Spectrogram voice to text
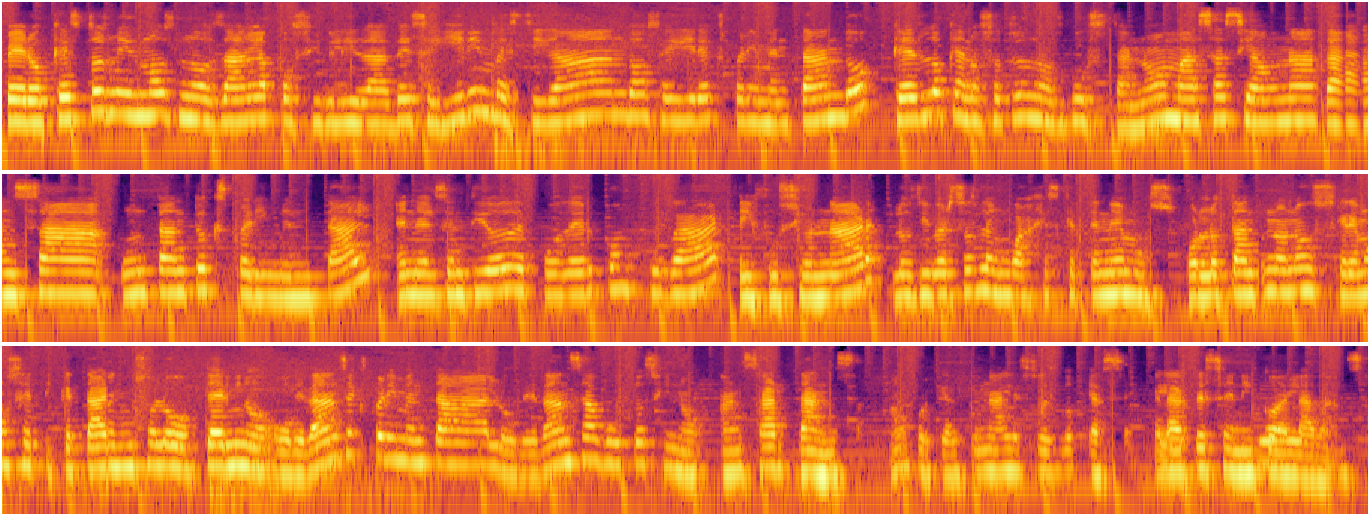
pero que estos mismos nos dan la posibilidad de seguir investigando, seguir seguir experimentando qué es lo que a nosotros nos gusta, ¿no? Más hacia una danza un tanto experimental en el sentido de poder conjugar y fusionar los diversos lenguajes que tenemos. Por lo tanto, no nos queremos etiquetar en un solo término o de danza experimental o de danza buto, sino ansar danza, ¿no? Porque al final eso es lo que hace el arte escénico de la danza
